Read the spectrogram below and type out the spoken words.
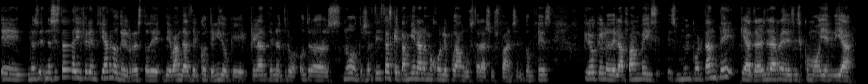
eh, no, se, está diferenciando del resto de, bandas del contenido que, que lancen otro, otros, ¿no? otros artistas que también a lo mejor le puedan gustar a sus fans. Entonces, creo que lo de la fanbase es muy importante, que a través de las redes es como hoy en día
